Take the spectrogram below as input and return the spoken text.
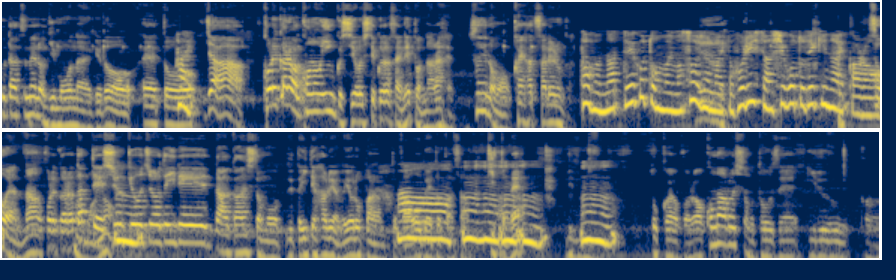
二つ目の疑問なんやけど、えっ、と、はいじゃあ、これからはこのインク使用してくださいねとはならへん。そういうのも開発されるんか多分なっていくと思います。そうじゃないと、堀市さん仕事できないから。そうやんな。これから、だって宗教上で入れなあかん人も絶対いてはるやん。ヨーロッパなんとか欧米とかさ、あーうんうんうんうんきっとね。うん。とかやから、困る人も当然いるからな。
